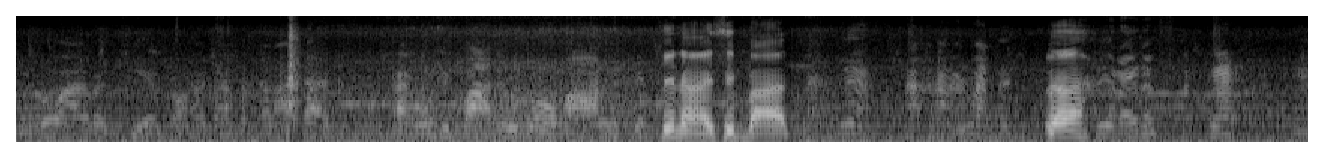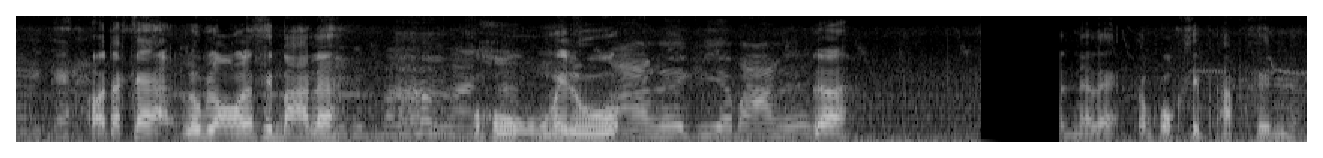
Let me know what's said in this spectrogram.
เมื่อวานไปเขี่ยก่อนอาจารย์อาจารย์ขายขายองค์สิ บบาทแล้วรอบานเลยที่ไหนสิบบาทเนี่ยหาหาไว้วันเลยเลยที่อะไรนะแกะเออแกะอ๋อตะแกะรูปรองแล้วสิบบาทเลยสิบบาทที่ว่าโอ้โหไม่รู้บานเลยเขี่ยบานเลยเลยนั่นแหละต้องหกสิบอัพขึ้นน่ะ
